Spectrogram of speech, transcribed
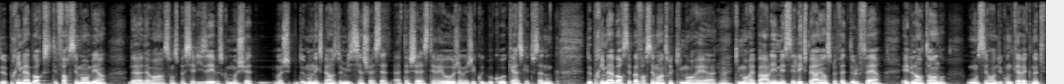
de prime abord que c'était forcément bien d'avoir un son spatialisé parce que moi je suis moi je- de mon expérience de musicien je suis assez at- attaché à la stéréo j'écoute beaucoup au casque et tout ça donc de prime abord c'est pas forcément un truc qui m'aurait euh, Ouais. qui m'aurait parlé mais c'est l'expérience le fait de le faire et de l'entendre où on s'est rendu compte qu'avec notre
